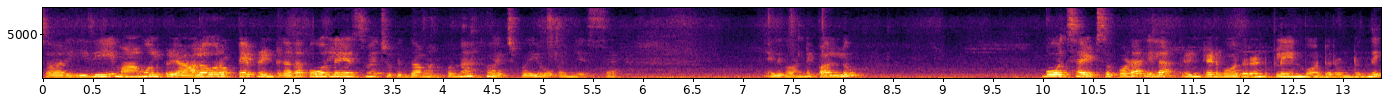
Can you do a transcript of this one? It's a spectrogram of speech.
Sorry ఇది మామూలు ప్రి ఆల్ ఓవర్ ఒకటే ప్రింట్ కదా. ఫోర్ లేయర్స్ మేము చూపిద్దాం అనుకున్నా మర్చిపోయి ఓపెన్ చేస్తా. ఇదిగోండి పళ్ళు. బోత్ సైడ్స్ కూడా ఇలా printed border and plain border ఉంటుంది.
